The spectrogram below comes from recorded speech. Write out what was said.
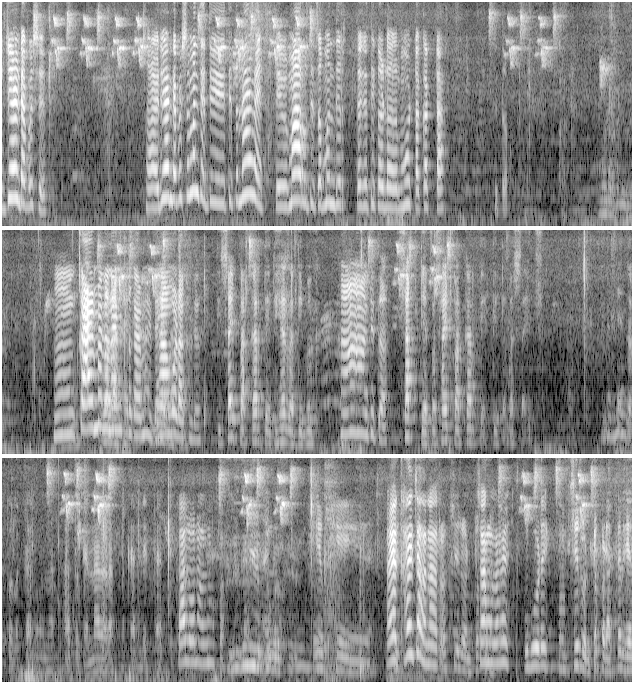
झेंड्यापाशी. हा झेंड्यापाशी म्हणते ती तिथं नाही माहीत ते मारुतीचं मंदिर त्याच्या तिकडं मोठा कट्टा. तिथं हम्म काय मला नाही तिथं काय माहिती. हा वडाखाली. ती स्वयंपाक करते ती ह्या जाती बघ. हा तिथं. सापट्याचा स्वयंपाक करते तिथं बसायचं. नाही कालवणार आता. त्या काढले टाक काल होणार नको. हे आहे खायचा का नारळ. चिरून चांगला आहे. गोड आहे. चिरून तुकडा कर हे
